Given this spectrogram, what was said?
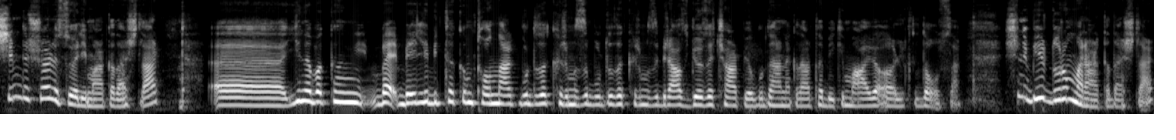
Şimdi şöyle söyleyeyim arkadaşlar. Ee, yine bakın be, belli bir takım tonlar burada da kırmızı burada da kırmızı biraz göze çarpıyor. Burada her ne kadar tabii ki mavi ağırlıklı da olsa. Şimdi bir durum var arkadaşlar.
